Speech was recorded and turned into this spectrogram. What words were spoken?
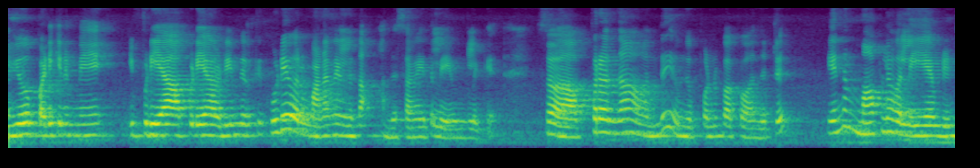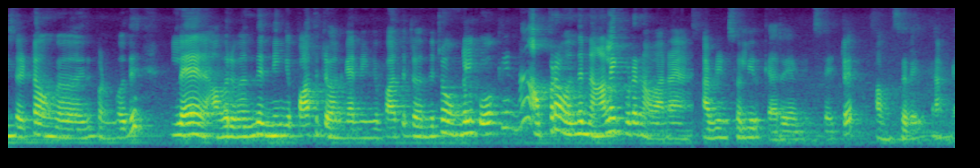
ஐயோ படிக்கணுமே இப்படியா அப்படியா அப்படின்னு இருக்கக்கூடிய ஒரு மனநிலை தான் அந்த சமயத்தில் இவங்களுக்கு. ஸோ அப்புறம் தான் வந்து இவங்க பொண்ணு பார்க்க வந்துட்டு என்ன மாப்பிள்ளை வரலையே அப்படின்னு சொல்லிட்டு அவங்க இது பண்ணும்போது இல்லை அவர் வந்து நீங்கள் பார்த்துட்டு வாங்க நீங்கள் பார்த்துட்டு வந்துட்டு உங்களுக்கு ஓகேன்னா அப்புறம் வந்து நாளைக்கு கூட நான் வரேன் அப்படின்னு சொல்லியிருக்காரு அப்படின்னு சொல்லிட்டு அவங்க சொல்லியிருக்காங்க.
